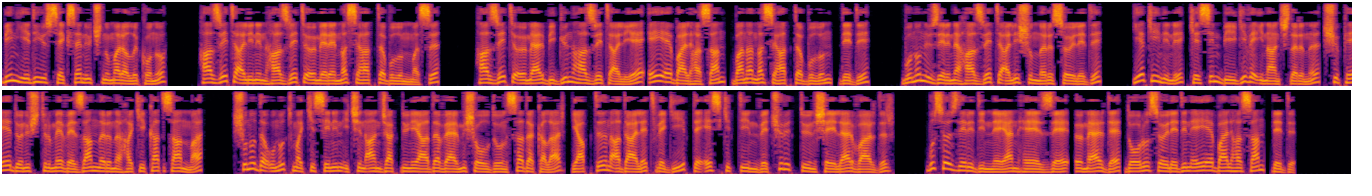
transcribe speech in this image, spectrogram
1783 numaralı konu, Hazreti Ali'nin Hazreti Ömer'e nasihatta bulunması, Hazreti Ömer bir gün Hazreti Ali'ye, ey Ebal Hasan, bana nasihatta bulun, dedi, bunun üzerine Hazreti Ali şunları söyledi, yakinini, kesin bilgi ve inançlarını, şüpheye dönüştürme ve zanlarını hakikat sanma, şunu da unutma ki senin için ancak dünyada vermiş olduğun sadakalar, yaptığın adalet ve giyip de eskittiğin ve çürüttüğün şeyler vardır, bu sözleri dinleyen H.Z. Ömer de, doğru söyledin ey Ebal Hasan, dedi.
